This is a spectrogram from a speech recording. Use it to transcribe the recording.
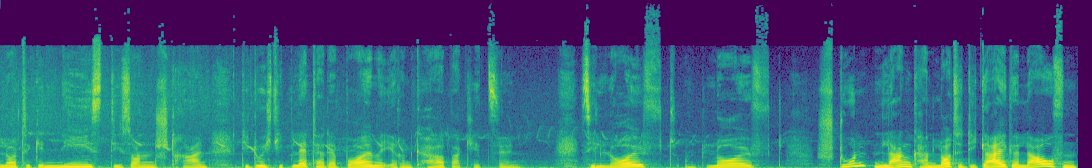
Lotte genießt die Sonnenstrahlen, die durch die Blätter der Bäume ihren Körper kitzeln. Sie läuft und läuft. Stundenlang kann Lotte die Geige laufen,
